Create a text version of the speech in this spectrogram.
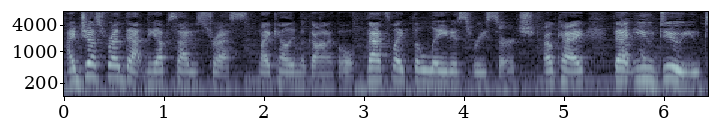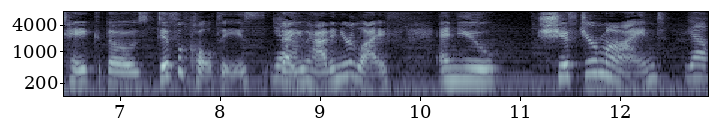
I just read that in The Upside of Stress by Kelly McGonigal. That's like the latest research, okay? That Okay. you do. You take those difficulties Yeah. that you had in your life and you shift your mind Yeah,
